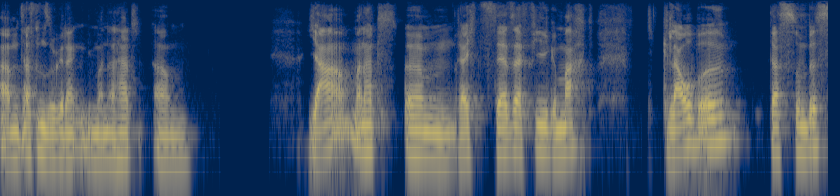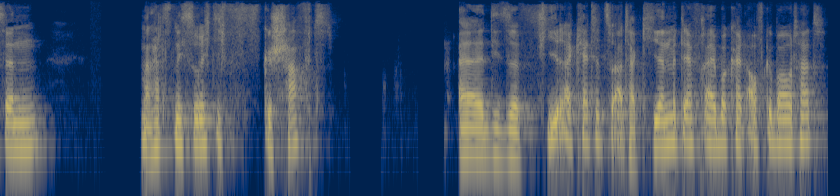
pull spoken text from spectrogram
Ähm, das sind so Gedanken, die man dann hat. Ähm, ja, man hat ähm, rechts sehr, sehr viel gemacht. Ich glaube, dass so ein bisschen, man hat es nicht so richtig geschafft, äh, diese Viererkette zu attackieren, mit der Freiburg halt aufgebaut hat.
